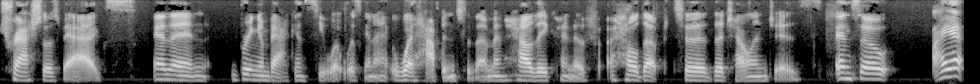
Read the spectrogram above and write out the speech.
trash those bags and then bring them back and see what was going to what happened to them and how they kind of held up to the challenges. And so I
